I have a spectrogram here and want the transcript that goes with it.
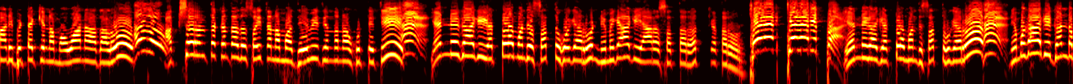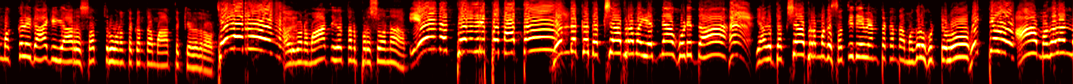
ಮಾಡಿ ಬಿಟ್ಟಕ್ಕೆ ನಮ್ಮ ಅವ್ವಾನ ಆದಾಳು. ಅಕ್ಷರ ಅಕ್ಷರ ಅದು ಸಹಿತ ನಮ್ಮ ದೇವಿದಿಂದ ನಾವು ಹುಟ್ಟೈತಿ. ಹೆಣ್ಣಿಗಾಗಿ ಎಷ್ಟೋ ಮಂದಿ ಸತ್ತು ಹೋಗ್ಯಾರು ನಿಮಗಾಗಿ ಯಾರ ಸತ್ತಾರ ಅಂತ ಕೇಳ್ತಾರ ಅವ್ರು. ಹೆಣ್ಣಿಗಾಗಿ ಎಟ್ಟೋ ಮಂದಿ ಸತ್ತು ಹೋಗ್ಯಾರು ನಿಮಗಾಗಿ ಗಂಡ ಮಕ್ಕಳಿಗಾಗಿ ಯಾರು ಸತ್ರು ಅನ್ನತಕ್ಕಂತ ಮಾತು ಕೇಳಿದ್ರ ಅವ್ರು. ಅವ್ರಿಗೊಂದು ಮಾತು ಹೇಳ್ತಾನ ಪರಶುವನ್ನ. ಏನಂತ ಹೇಳಿದ್ರಿಪ್ಪ ಮಾತ? ಎಂದಕ್ಕ ದಕ್ಷಾಭ್ರಮ ಯಜ್ಞ ಹೊಡಿದ್ದ ಯಾಕ ಯಾಗ ದಕ್ಷಾಭ್ರಮಗ ಸತಿದೇವಿ ಅಂತಕ್ಕಂತ ಮಗಳು ಹುಟ್ಟಳು. ಆ ಮಗಳನ್ನ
